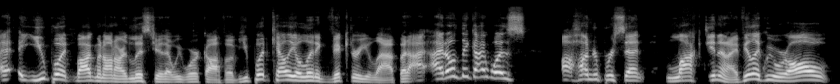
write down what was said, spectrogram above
I, you put Bogman on our list here that we work off of. You put Kelly Olynyk victory lap, but I, I don't think I was hundred percent locked in. And I feel like we were all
